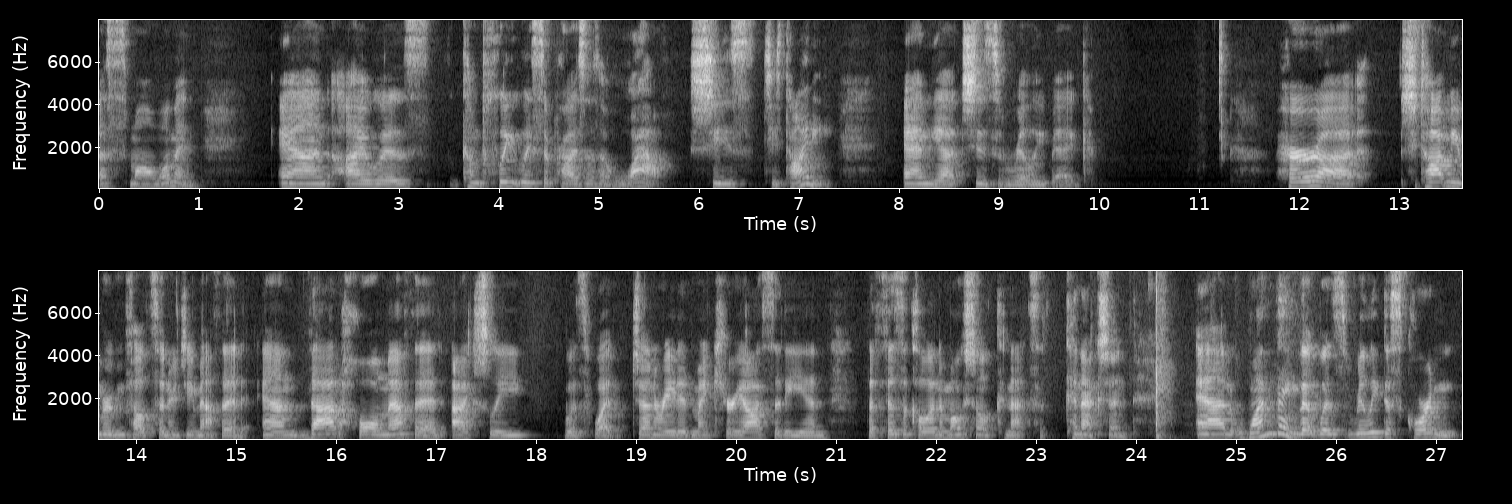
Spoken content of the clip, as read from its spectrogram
a small woman. And I was completely surprised. I thought, wow, she's she's tiny. And yet she's really big. Her uh, she taught me Rubenfeld synergy method, and that whole method actually was what generated my curiosity and the physical and emotional connect- connection. And one thing that was really discordant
